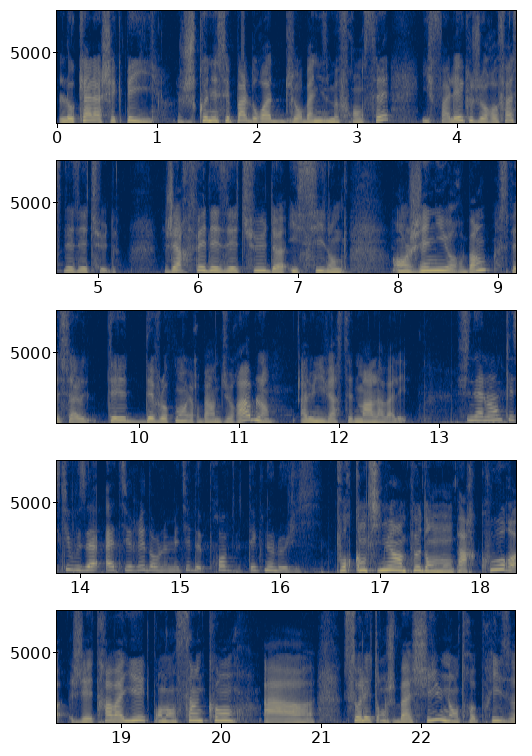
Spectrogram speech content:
local à chaque pays. Je ne connaissais pas le droit d'urbanisme français, il fallait que je refasse des études. J'ai refait des études ici donc en génie urbain, spécialité développement urbain durable à l'université de Marne-la-Vallée. Finalement, qu'est-ce qui vous a attiré dans le métier de prof de technologie? Pour continuer un peu dans mon parcours, j'ai travaillé pendant cinq ans à Soletange Bachi, une entreprise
